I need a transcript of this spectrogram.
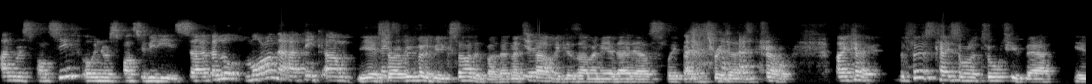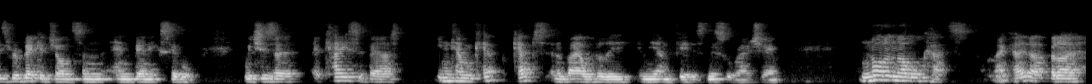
unresponsive or irresponsive it is. So, but look, more on that. I think. Um, Yeah, sorry, week. we've got to be excited by that. And that's Yeah. partly because I've only had eight hours sleep over three days of travel. Okay, the first case I want to talk to you about is Rebecca Johnson and Bannock Civil, which is a, a case about income cap, caps and availability in the unfair dismissal regime. Not a novel case, okay, but I,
